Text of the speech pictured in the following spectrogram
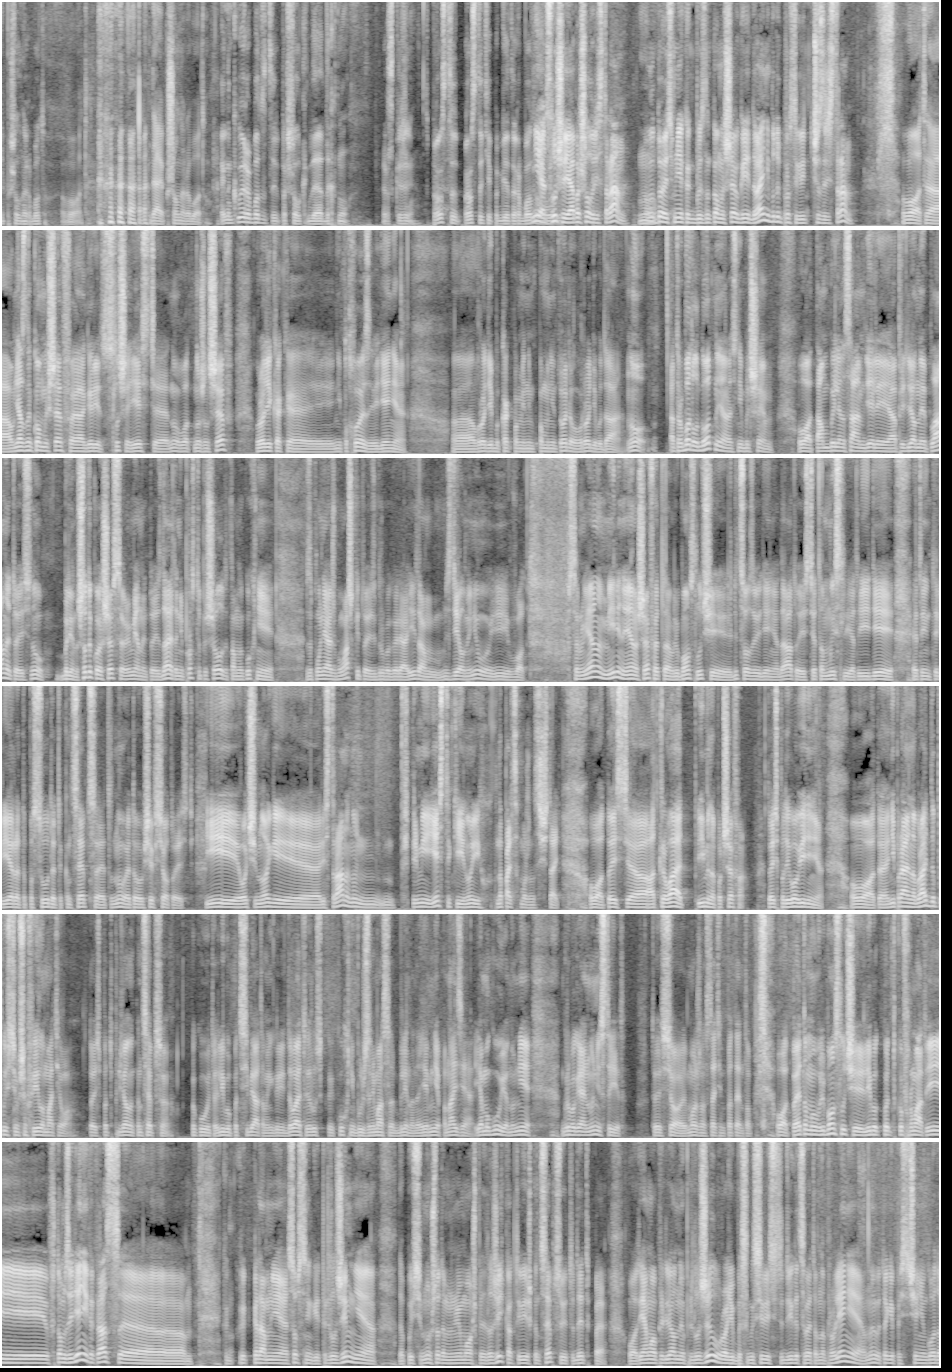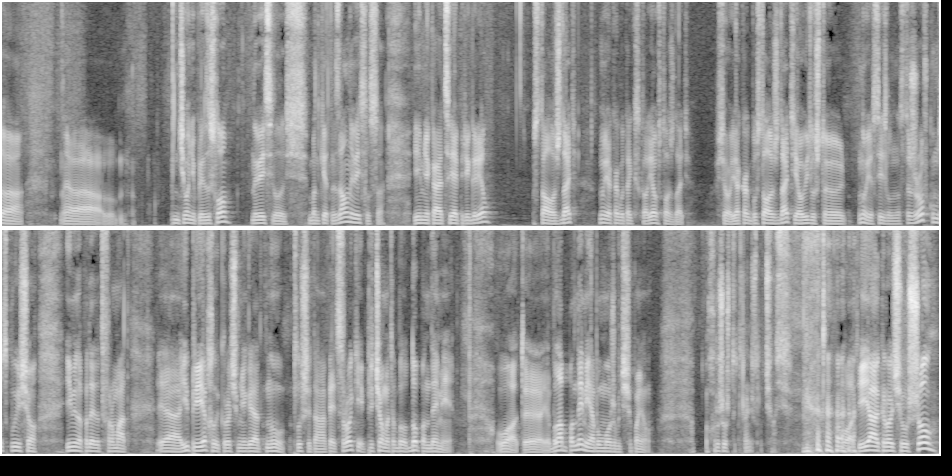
И пошел на работу. вот. Да, и пошел на работу. А на какую работу ты пошел, когда отдохнул? Расскажи. Просто, просто типа где-то работал? Нет, слушай, я пошел в ресторан. Ну? Ну, то есть мне как бы знакомый шеф говорит, давай не буду просто говорить, что за ресторан. Вот, а у меня знакомый шеф э, говорит, слушай, есть, э, ну вот нужен шеф, вроде как э, неплохое заведение, Э, вроде бы как помониторил, вроде бы да. Ну, отработал год, наверное, с небольшим. Вот, там были на самом деле определенные планы, то есть, ну, блин, что такое шеф современный? То есть, да, это не просто пришел, ты там на кухне заполняешь бумажки, то есть, грубо говоря, и там сделал меню, и вот. В современном мире, наверное, шеф это в любом случае лицо заведения, да, то есть это мысли, это идеи, это интерьер, это посуда, это концепция, это, ну, это вообще все, то есть. И очень многие рестораны, ну, в Перми есть такие, но их на пальцах можно сосчитать, вот, то есть э, открывают именно под шефа. То есть под его видение. Вот. Э, Неправильно брать, допустим, шефа и ломать его. То есть под определенную концепцию какую-то, либо под себя там и говорить, давай ты русской кухней будешь заниматься, блин, она мне паназия, я могу ее, но мне, грубо говоря, ну не стоит. То есть все, можно стать импотентом. Вот, поэтому в любом случае, либо какой-то такой формат. И в том заведении как раз, э, когда мне собственник говорит, предложи мне, допустим, ну что ты мне можешь предложить, как ты видишь концепцию и т.д. и т.п. Вот, я ему определенную предложил, вроде бы согласились двигаться в этом направлении, ну и в итоге по истечению года э, ничего не произошло, навесилось, банкетный зал навесился, и мне кажется, я перегорел, устал ждать, ну я как бы так и сказал, я устал ждать. Все, я как бы устал ждать, я увидел, что, ну, я съездил на стажировку в Москву еще, именно под этот формат, Я- и приехал, и, короче, мне говорят, ну, слушай, там опять сроки, причем это было до пандемии, вот, э, была бы пандемия, я бы, может быть, еще понял. Хорошо, что это раньше случилось. Вот, и я, короче, ушел,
